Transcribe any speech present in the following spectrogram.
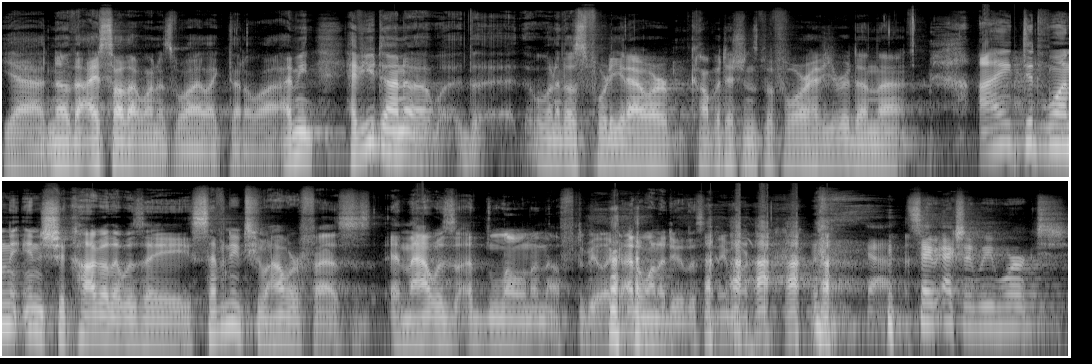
Yeah, no, the, I saw that one as well. I liked that a lot. I mean, have you done uh the, one of those 48 hour competitions before? Have you ever done that? I did one in Chicago that was a 72 hour fest, and that was alone enough to be like, I don't want to do this anymore. Yeah, so actually we worked.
